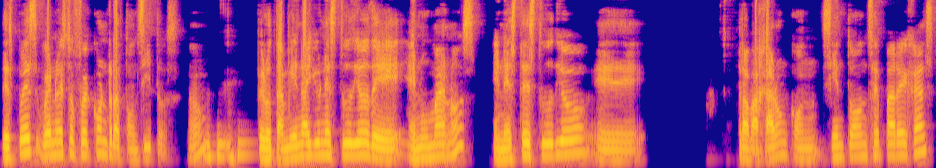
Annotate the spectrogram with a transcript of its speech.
Después, bueno, esto fue con ratoncitos, ¿no? Pero también hay un estudio de, en humanos. En este estudio eh, trabajaron con 111 parejas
